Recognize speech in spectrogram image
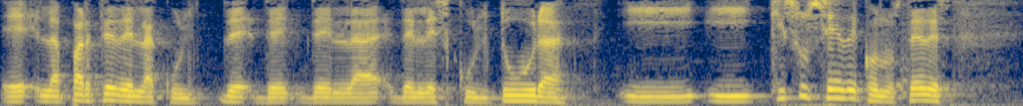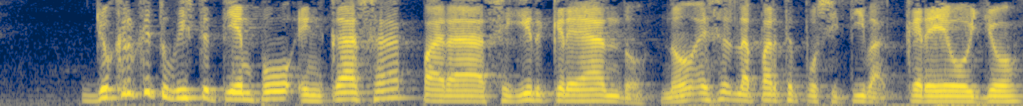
eh, la parte de la, de, de, la, de la escultura? ¿Y qué sucede con ustedes? Yo creo que tuviste tiempo en casa para seguir creando, ¿no? Esa es la parte positiva, creo yo.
